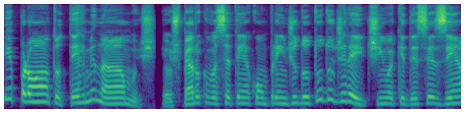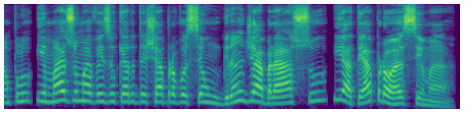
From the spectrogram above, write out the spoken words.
E pronto, terminamos. Eu espero que você tenha compreendido tudo direitinho aqui desse exemplo. E, mais uma vez, eu quero deixar para você um grande abraço e até a próxima!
